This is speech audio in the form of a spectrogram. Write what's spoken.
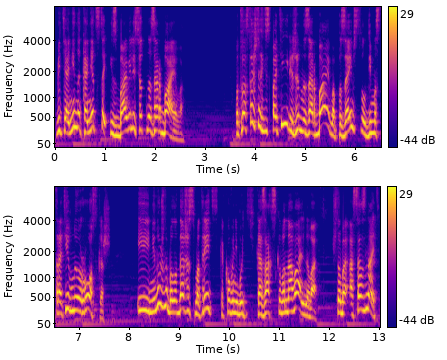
ведь они наконец-то избавились от Назарбаева. От восточных деспотий режим Назарбаева позаимствовал демонстративную роскошь, и не нужно было даже смотреть какого-нибудь казахского Навального, чтобы осознать,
